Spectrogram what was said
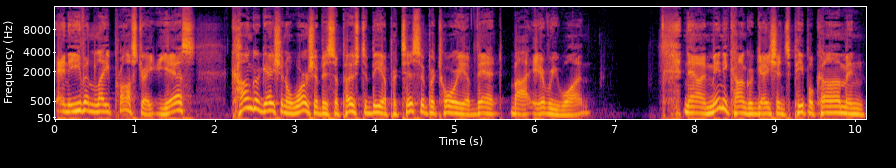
and even lay prostrate. Yes, congregational worship is supposed to be a participatory event by everyone. Now, in many congregations, people come and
